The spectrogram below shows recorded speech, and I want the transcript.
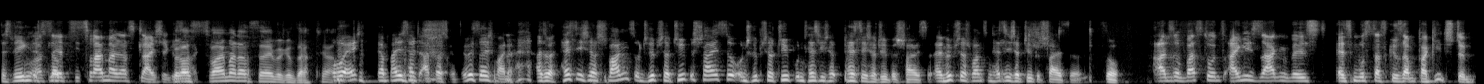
Deswegen du hast ist, jetzt ich, zweimal das Gleiche gesagt. Du hast zweimal dasselbe gesagt, ja. Oh, echt? Ja, meine ich halt anders. Ihr wisst, was ich meine. Also hässlicher Schwanz und hübscher Typ ist scheiße und hübscher Typ und hässlicher, hässlicher Typ ist scheiße. Äh, hübscher Schwanz und hässlicher Typ ist scheiße. So. Also, was du uns eigentlich sagen willst, es muss das Gesamtpaket stimmen.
